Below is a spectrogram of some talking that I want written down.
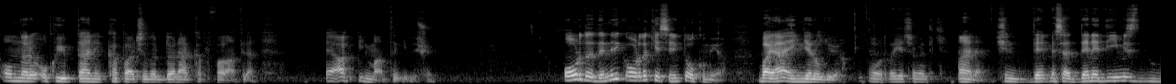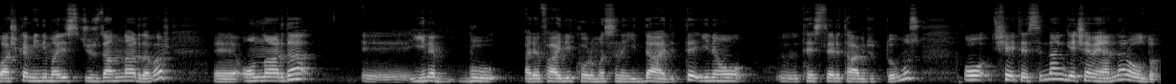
Onları okuyup da hani kapı açılır döner kapı falan filan. E, akbil mantığı gibi düşün. Orada denedik orada kesinlikle okumuyor. Bayağı engel oluyor. Orada geçemedik. Aynen. Şimdi de, mesela denediğimiz başka minimalist cüzdanlar da var. Ee, onlarda e, yine bu RFID korumasını iddia edip de yine o e, testleri tabi tuttuğumuz o şey testinden geçemeyenler oldu.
